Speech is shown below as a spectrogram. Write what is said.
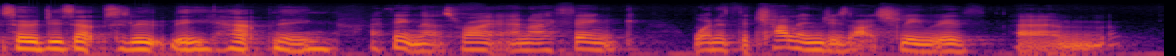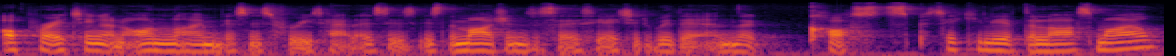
So it is absolutely happening. I think that's right. And I think one of the challenges actually with um, operating an online business for retailers is, is the margins associated with it and the costs, particularly of the last mile.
